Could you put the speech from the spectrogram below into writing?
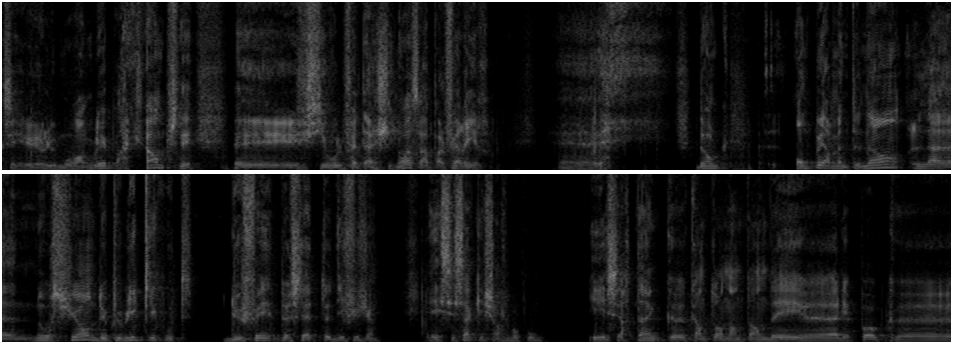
C'est l'humour anglais, par exemple. si vous le faites à un chinois, ça va pas le faire rire. Euh, donc, on perd maintenant la notion du public qui écoute, du fait de cette diffusion. Et c'est ça qui change beaucoup. Il est certain que quand on entendait euh, à l'époque euh,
